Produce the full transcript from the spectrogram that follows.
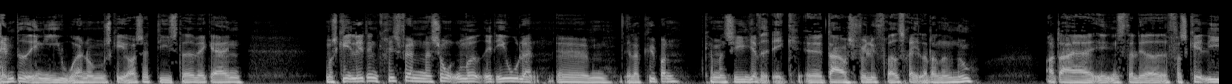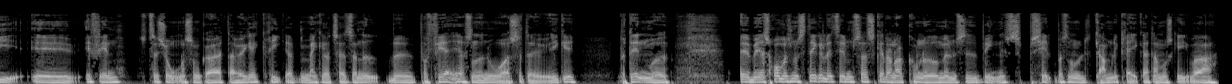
lempet ind i EU, er nu måske også, at de stadigvæk er en, måske lidt en krigsførende nation mod et EU-land, øh, eller Kypern, kan man sige. Jeg ved det ikke. Øh, der er jo selvfølgelig fredsregler dernede nu, og der er installeret forskellige øh, FN-stationer, som gør, at der jo ikke er krig, og man kan jo tage sig ned øh, på ferie og sådan noget nu også, så det er jo ikke på den måde. Øh, men jeg tror, hvis man stikker lidt til dem, så skal der nok komme noget mellem sidebenene, specielt på sådan nogle gamle grækere, der måske var,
